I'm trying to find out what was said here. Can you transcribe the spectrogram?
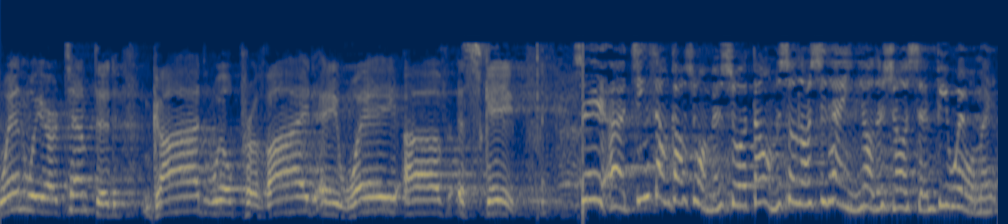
when we are tempted, God will provide a way of escape. 所以呃，经上告诉我们说，当我们受到试探引诱的时候，神必为我们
